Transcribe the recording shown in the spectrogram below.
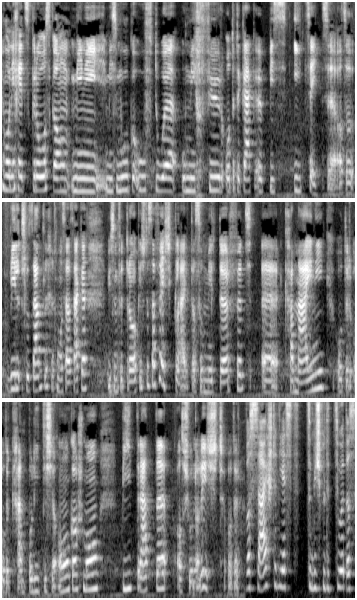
wo ich jetzt gross gehe, meine, mein Maul auftue, um mich für oder dagegen etwas einzusetzen. Also, weil schlussendlich, ich muss auch sagen, in unserem Vertrag ist das auch festgelegt. Also wir dürfen äh, keine Meinung oder, oder kein politisches Engagement beitreten als Journalist, oder? Was sagst du denn jetzt zum Beispiel dazu, dass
